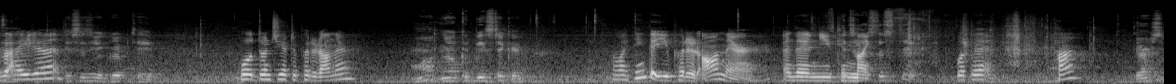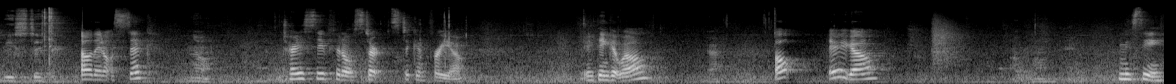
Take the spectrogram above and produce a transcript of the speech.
Is that how you do it? This is your grip tape. Well, don't you have to put it on there? Oh, no, it could be a sticker. Well, I think that you put it on there, and then you can It's like a stick. flip it. Huh? There has to be a stick. Oh, they don't stick? No. Try to see if it'll start sticking for you. You think it will? Yeah. Oh, there you go. Let me see.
